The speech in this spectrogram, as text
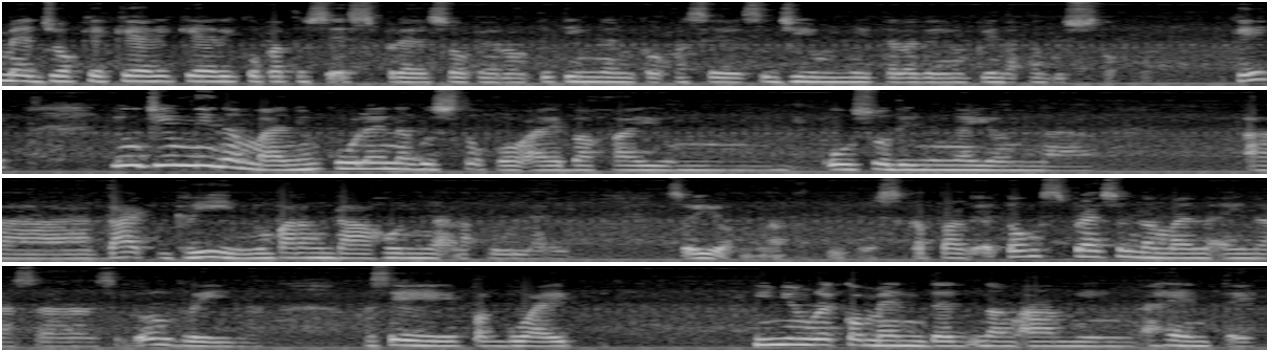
medyo ke-carry-carry ko pa to si Espresso, pero titingnan ko kasi si Jimny talaga yung pinakagusto ko. Okay? Yung Jimny naman, yung kulay na gusto ko ay baka yung uso din ngayon na ah, dark green, yung parang dahon nga na kulay. So, yun, mga kapiters. Kapag itong espresso naman ay nasa siguro gray na. Kasi pag white, yun yung recommended ng aming ahente.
